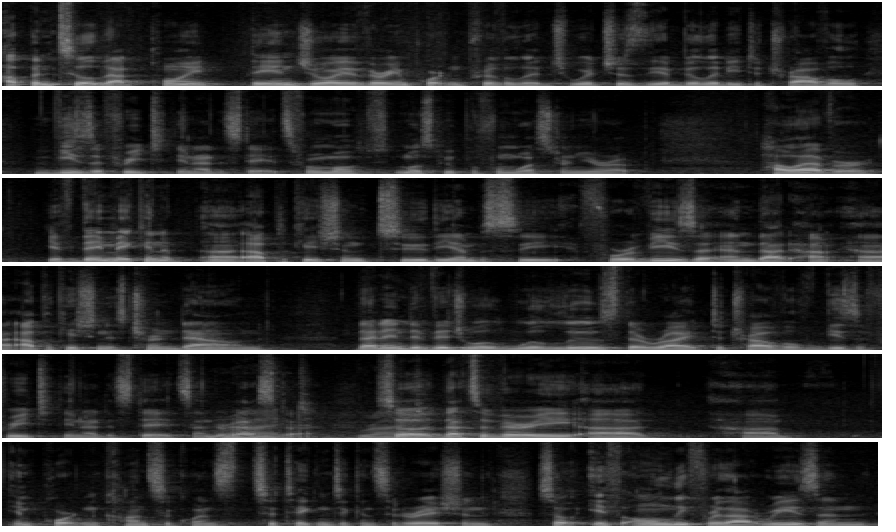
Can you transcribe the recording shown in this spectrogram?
up until that point, they enjoy a very important privilege, which is the ability to travel visa free to the United States for most, most people from Western Europe. However, if they make an uh, application to the embassy for a visa and that uh, application is turned down, that individual will lose their right to travel visa free to the United States under Right, ESTA. right. So that's a very uh, uh, important consequence to take into consideration. So, if only for that reason,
